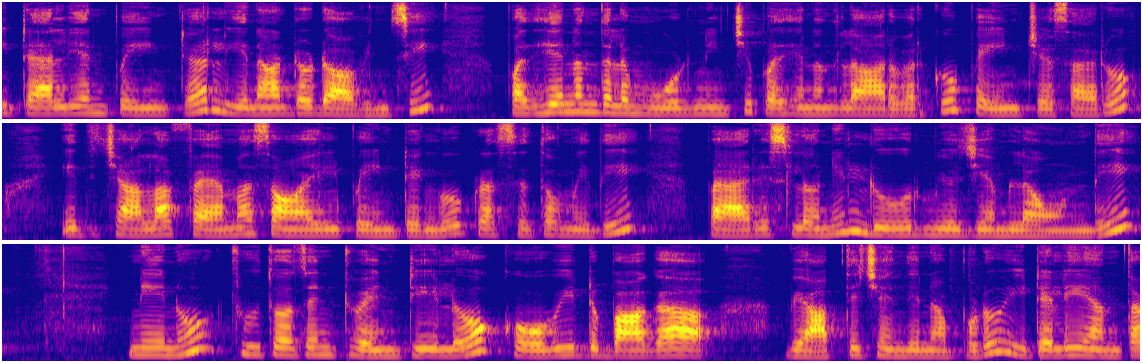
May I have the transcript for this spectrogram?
Italian painter Leonardo da Vinci పదిహేను వందల మూడు నుంచి పదిహేను వందల ఆరు వరకు పెయింట్ చేశారు ఇది చాలా ఫేమస్ ఆయిల్ పెయింటింగ్ ప్రస్తుతం ఇది ప్యారిస్లోని లూర్ మ్యూజియంలో ఉంది నేను టూ థౌజండ్ ట్వంటీలో కోవిడ్ బాగా వ్యాప్తి చెందినప్పుడు ఇటలీ అంతా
